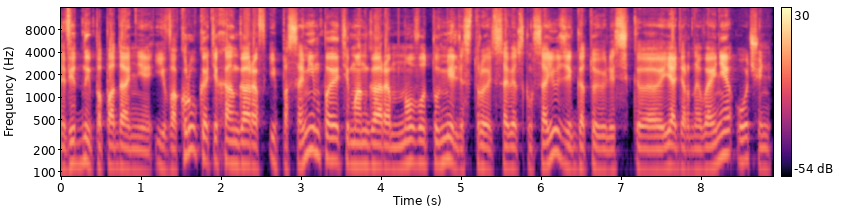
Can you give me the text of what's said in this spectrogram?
видны попадания и вокруг этих ангаров, и по самим по этим ангарам. Но вот умели строить в Советском Союзе, готовились к ядерной войне очень э,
